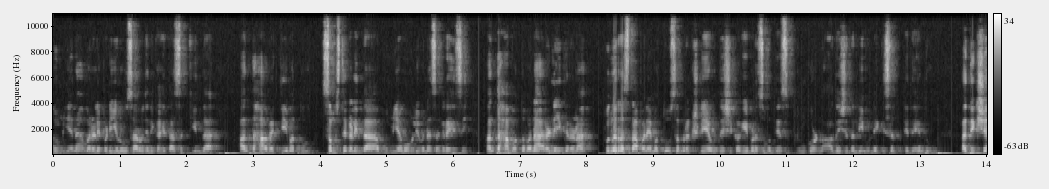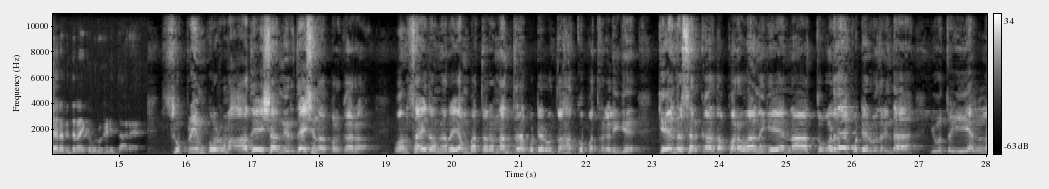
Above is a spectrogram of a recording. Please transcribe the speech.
ಭೂಮಿಯನ್ನ ಮರಳಿ ಪಡೆಯಲು ಸಾರ್ವಜನಿಕ ಹಿತಾಸಕ್ತಿಯಿಂದ ಅಂತಹ ವ್ಯಕ್ತಿ ಮತ್ತು ಸಂಸ್ಥೆಗಳಿಂದ ಭೂಮಿಯ ಮೌಲ್ಯವನ್ನು ಸಂಗ್ರಹಿಸಿ, ಅಂತಹ ಮೊತ್ತವನ್ನು ಅರಣ್ಯೀಕರಣ, ಪುನರ್ಸ್ಥಾಪನೆ ಮತ್ತು ಸಂರಕ್ಷಣೆಯ ಉದ್ದೇಶಕ್ಕಾಗಿ ಬಳಸುವಂತೆ ಸುಪ್ರೀಂ ಕೋರ್ಟ್ನ ಆದೇಶದಲ್ಲಿ ಉಲ್ಲೇಖಿಸಲ್ಪಟ್ಟಿದೆ ಎಂದು ಅಧ್ಯಕ್ಷ ರವೀಂದ್ರ ನಾಯ್ಕ ಅವರು ಹೇಳಿದ್ದಾರೆ. ಸುಪ್ರೀಂ ಕೋರ್ಟ್ನ ಆದೇಶ ನಿರ್ದೇಶನದ ಪ್ರಕಾರ ಒಂದು ಸಾವಿರದ ಒಂಬೈನೂರ ಎಂಬತ್ತರ ನಂತರ ಕೊಟ್ಟಿರುವಂಥ ಹಕ್ಕುಪತ್ರಗಳಿಗೆ ಕೇಂದ್ರ ಸರ್ಕಾರದ ಪರವಾನಗಿಯನ್ನು ತಗೊಳ್ಳದೇ ಕೊಟ್ಟಿರುವುದರಿಂದ ಇವತ್ತು ಈ ಎಲ್ಲ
